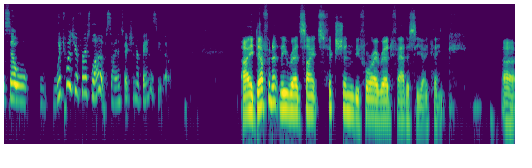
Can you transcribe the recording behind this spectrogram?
so which was your first love, science fiction or fantasy though? I definitely read science fiction before I read fantasy, I think. Uh,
